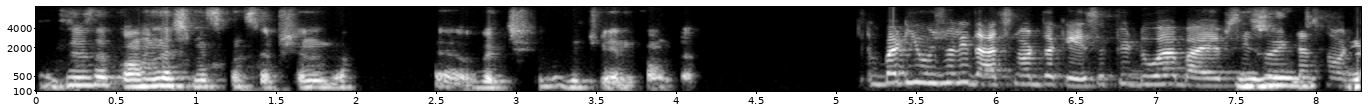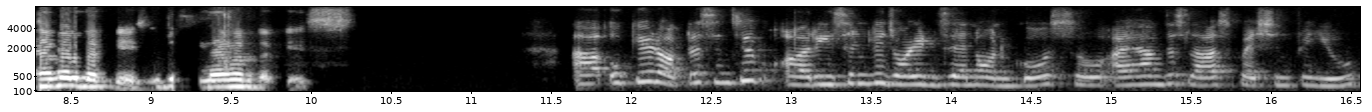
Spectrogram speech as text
this is the commonest misconception uh, which which we encounter. But usually that's not the case. If you do a biopsy, so it does not. Never the case. It is never the case. Uh, okay, doctor, since you've uh, recently joined ZenOnco, so I have this last question for you.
